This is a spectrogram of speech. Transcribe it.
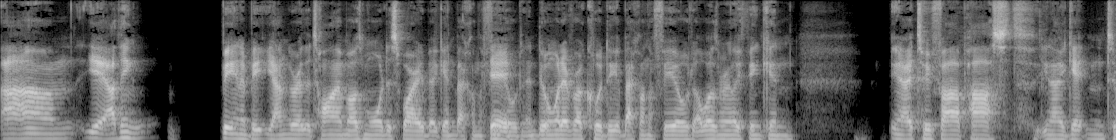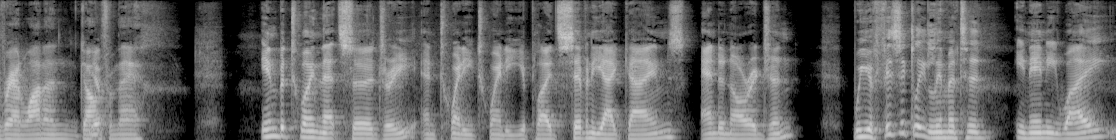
Um, yeah, I think being a bit younger at the time, I was more just worried about getting back on the Yeah. field and doing whatever I could to get back on the field. I wasn't really thinking, you know, too far past, you know, getting to round one and going Yep. from there. In between that surgery and 2020, you played 78 games and an origin. Were you physically limited in any way,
